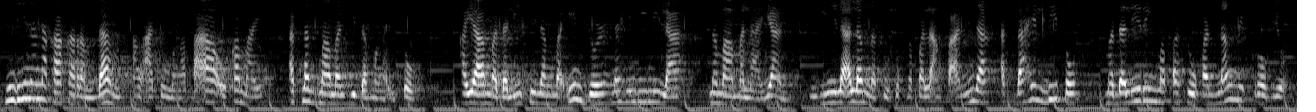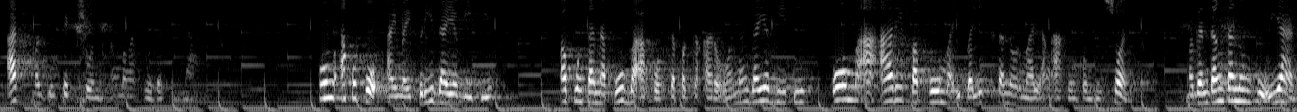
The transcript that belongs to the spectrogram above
hindi na nakakaramdam ang ating mga paa o kamay at nagmamanhid ang mga ito. Kaya madali silang ma-injure na hindi nila namamalayan. Hindi nila alam na tusok na pala ang paa nila at dahil dito, madali ring mapasukan ng mikrobyo at mag-infeksyon ang mga sugat nila. Kung ako po ay may pre-diabetes, papunta na po ba ako sa pagkakaroon ng diabetes o maaari pa po maibalik sa normal ang aking kondisyon? Magandang tanong po iyan.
